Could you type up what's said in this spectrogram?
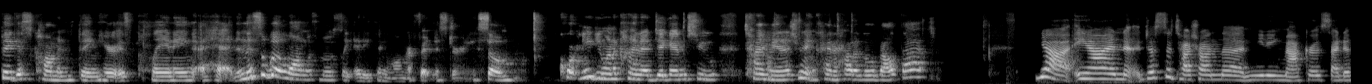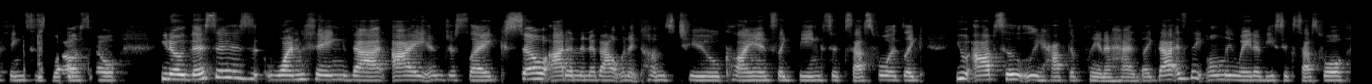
biggest common thing here is planning ahead. And this will go along with mostly anything along our fitness journey. So, Courtney, do you want to kind of dig into time management and kind of how to go about that? Yeah. And just to touch on the meeting macro side of things as well. So, you know, this is one thing that I am just like so adamant about when it comes to clients like being successful. It's like you absolutely have to plan ahead. Like that is the only way to be successful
